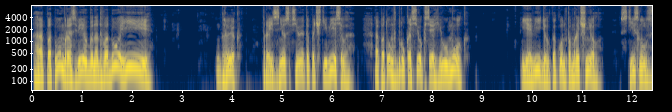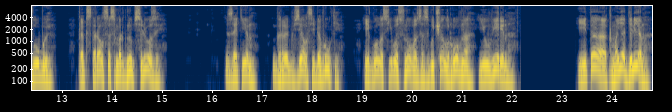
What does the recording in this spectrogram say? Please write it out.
а потом развеял бы над водой и... Грег произнес все это почти весело, а потом вдруг осекся и умолк. Я видел, как он помрачнел, стиснул зубы, как старался сморгнуть слезы. Затем Грег взял себя в руки, и голос его снова зазвучал ровно и уверенно. «Итак, моя дилемма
